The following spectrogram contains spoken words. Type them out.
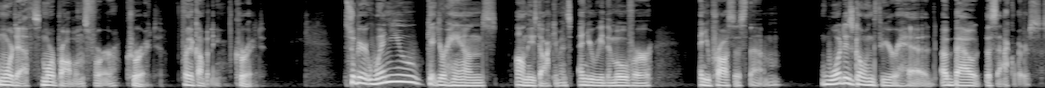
More deaths, more problems for Correct. for the company. Correct. So Barry, when you get your hands on these documents and you read them over and you process them, what is going through your head about the Sacklers?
